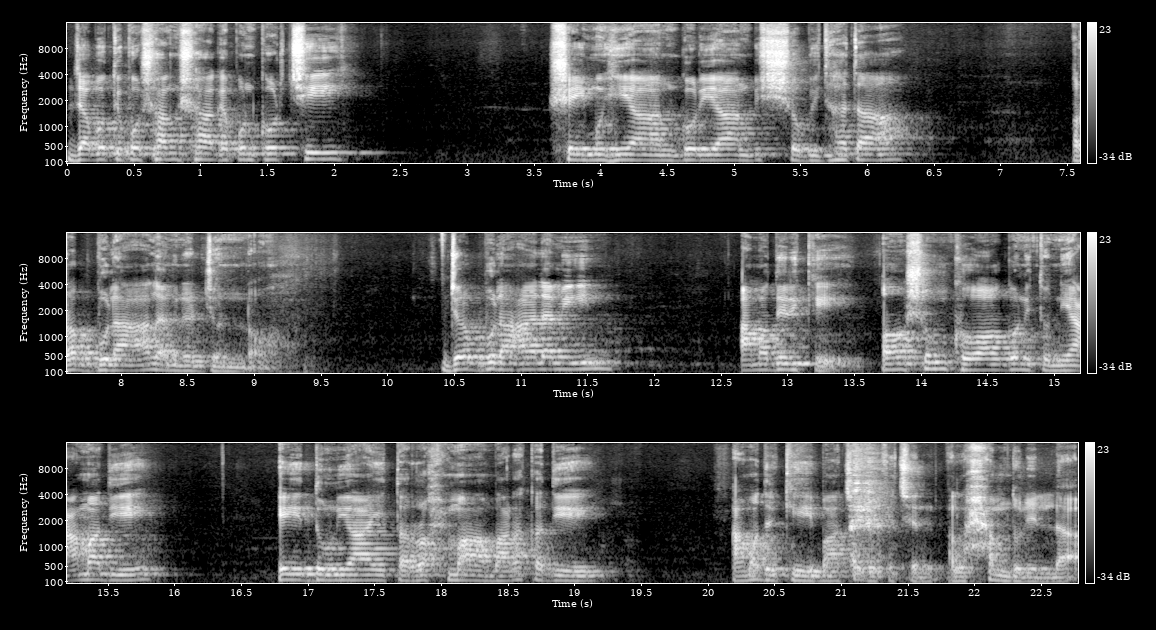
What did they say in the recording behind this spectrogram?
যাবতীয় প্রশংসা জ্ঞাপন করছি। সেই মহিয়ান, গরিয়ান, বিশ্ববিধাতা রব্বুল আলমিনের জন্য। রব্বুল আলমিন আমাদেরকে অসংখ্য অগণিত নিয়ামা দিয়ে, এই দুনিয়ায় তার রহমা, বারাকা দিয়ে আমাদেরকে বাঁচিয়ে রেখেছেন। আলহামদুলিল্লাহ।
